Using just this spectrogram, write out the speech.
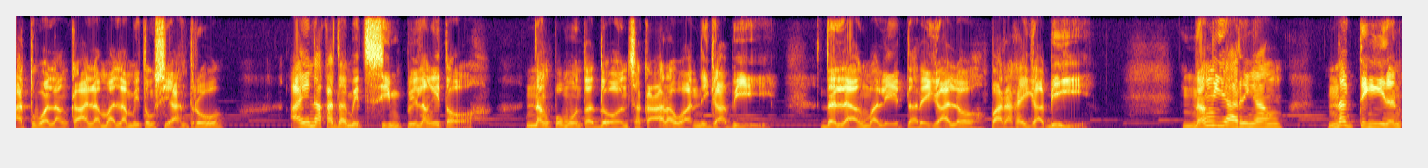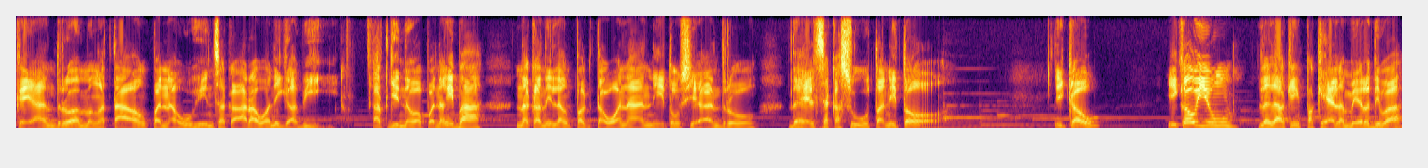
at walang kaalam-alam itong si Andrew, ay nakadamit simple lang ito nang pumunta doon sa kaarawan ni Gabi. Dala ang maliit na regalo para kay Gabi. Nangyari ngang nagtinginan kay Andrew ang mga taong panauhin sa kaarawan ni Gabi at ginawa pa ng iba na kanilang pagtawanan itong si Andrew dahil sa kasuotan nito. Ikaw? Ikaw yung lalaking pakialamero, di ba?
